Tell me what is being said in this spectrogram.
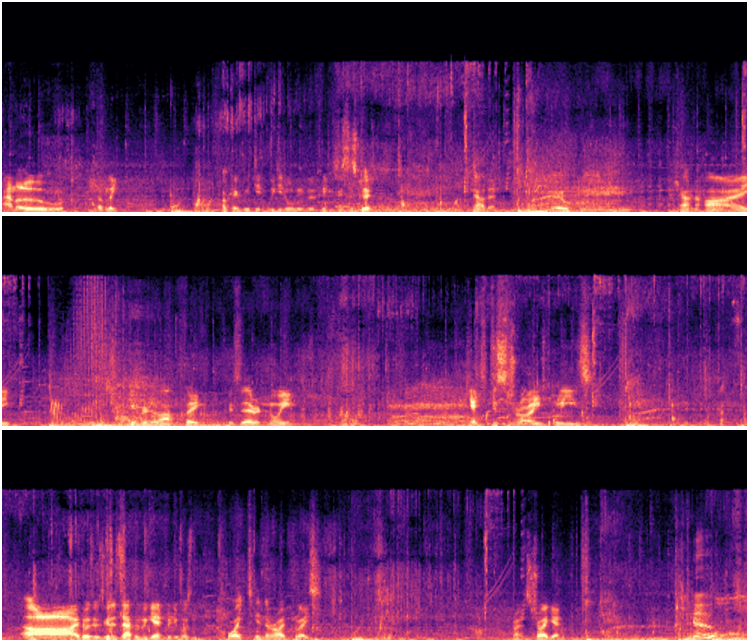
Ammo. Lovely. Okay, we did we did all of the things. This is good. Now then. Go. Can I get rid of that thing? Because they're annoying. Get destroyed, please. Ah, I thought it was going to zap him again, but it wasn't quite in the right place. Right, let's try again. No?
